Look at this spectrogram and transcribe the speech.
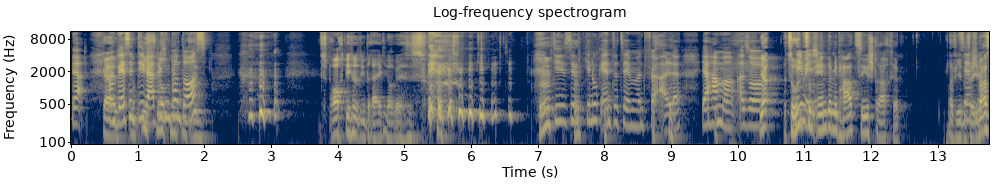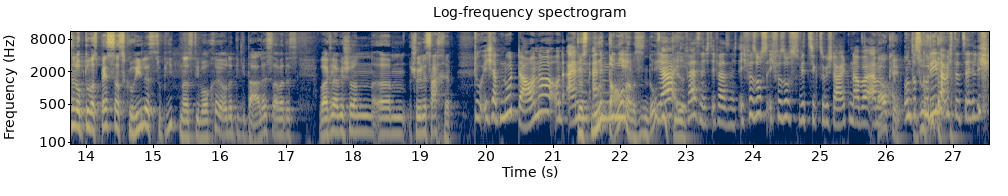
Ja. Geil. Und wer sind Und die weiblichen. Pendants? Das braucht nicht nur die drei, glaube ich. Ist Die sind genug Entertainment für alle. Ja, Hammer. Also, ja, zurück zum ich. Ende mit HC Strache. Auf jeden Sehr Fall. Ich schön. weiß nicht, ob du was Besseres, Skurriles zu bieten hast die Woche oder Digitales, aber das war, glaube ich, schon ähm, schöne Sache. Du, ich habe nur Downer und einen. Du hast nur eine Mini Downer? Was ist denn los Ja, mit dir? ich weiß nicht, ich weiß nicht. Ich versuch's, ich versuch's witzig zu gestalten, aber ähm, Ah, okay. und das Skurril habe ich tatsächlich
